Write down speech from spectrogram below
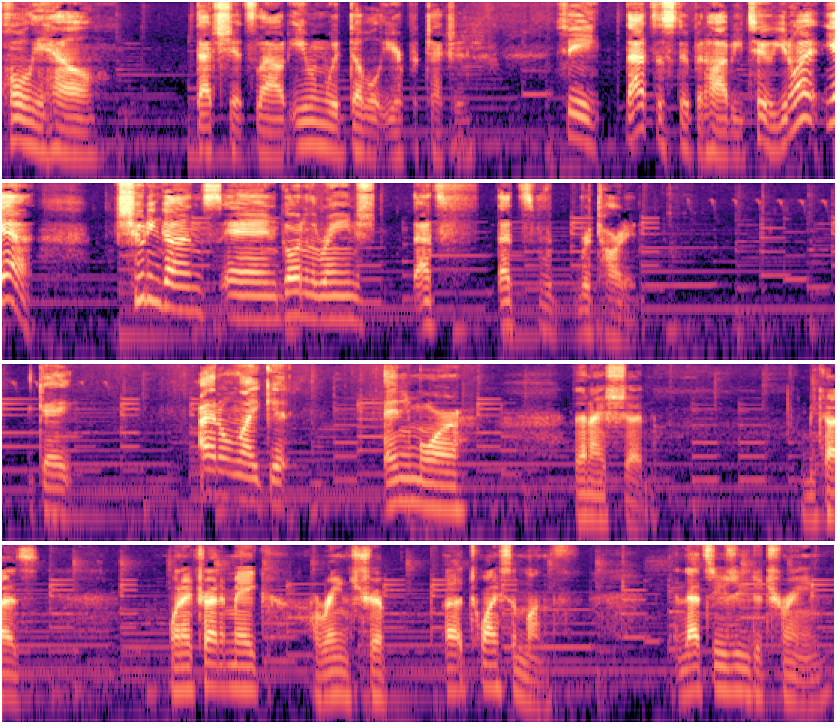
holy hell that shit's loud, even with double ear protection. See, that's a stupid hobby too. You know what? Yeah, shooting guns and going to the range. That's that's re- retarded. Okay, I don't like it any more than I should because when I try to make a range trip uh, twice a month, and that's usually to train.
